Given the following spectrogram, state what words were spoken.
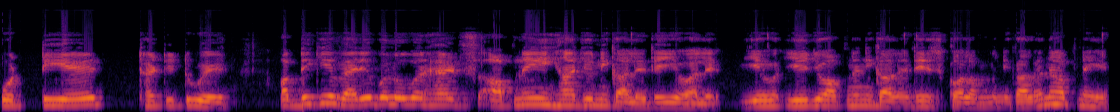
forty eight thirty two eight अब देखिए वेरिएबल ओवरहेड्स आपने यहाँ जो निकाले थे, ये वाले, ये ये जो आपने निकाले थे, इस कॉलम में निकाले ना आपने ये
